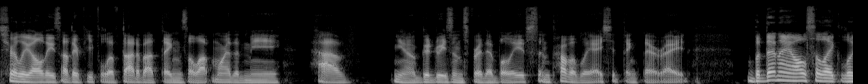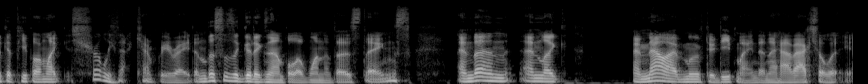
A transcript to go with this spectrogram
Surely all these other people have thought about things a lot more than me, have, you know, good reasons for their beliefs, and probably I should think they're right. But then I also like look at people, I'm like, surely that can't be right. And this is a good example of one of those things. And then and like and now I've moved to DeepMind and I have actually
